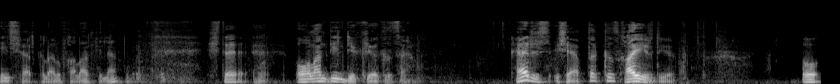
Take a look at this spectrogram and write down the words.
Hint şarkıları falan filan. İşte e, oğlan dil döküyor kıza. Her şey yaptı kız hayır diyor. O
